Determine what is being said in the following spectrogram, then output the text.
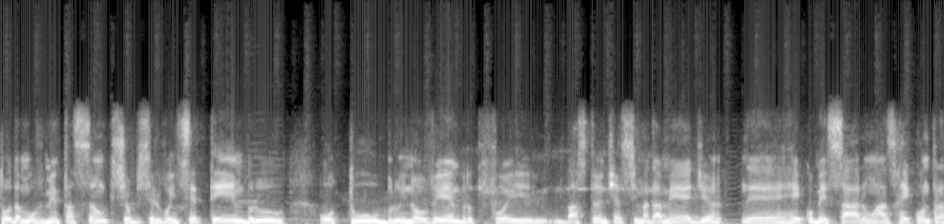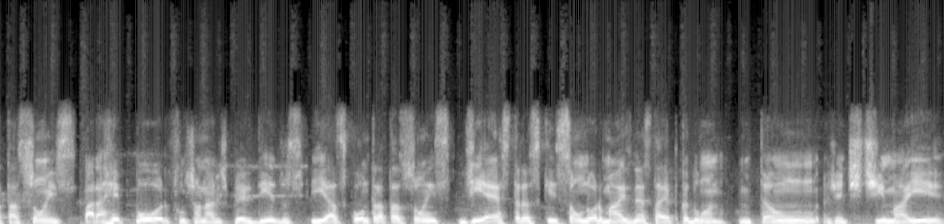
toda a movimentação que se observou em setembro, outubro e novembro, que foi bastante acima da média. É, recomeçaram as recontratações para repor funcionários perdidos e as contratações de extras que são normais nesta época do ano. Então, a gente estima aí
